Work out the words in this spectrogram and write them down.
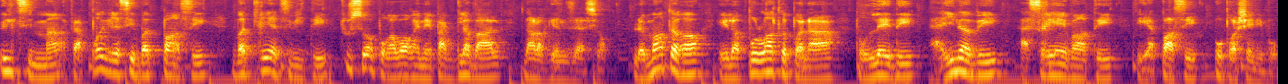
ultimement à faire progresser votre pensée, votre créativité, tout ça pour avoir un impact global dans l'organisation. Le mentorat est là pour l'entrepreneur, pour l'aider à innover, à se réinventer et à passer au prochain niveau.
